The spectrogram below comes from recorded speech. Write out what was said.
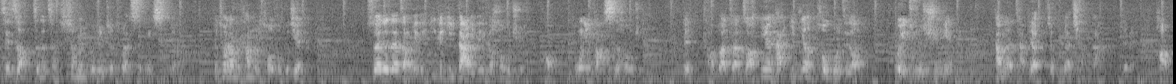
谁知道这个香香槟伯爵就突然生病死掉了，就突然他们他们的头头不见了，所以就在找一个一个意大利的一个侯爵哦，伯尼法斯侯爵，对，好不要这样招，因为他一定要透过这种贵族的训练，他们才比较就比较强大，对不对？好，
